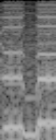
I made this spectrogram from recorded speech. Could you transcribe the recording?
Boop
